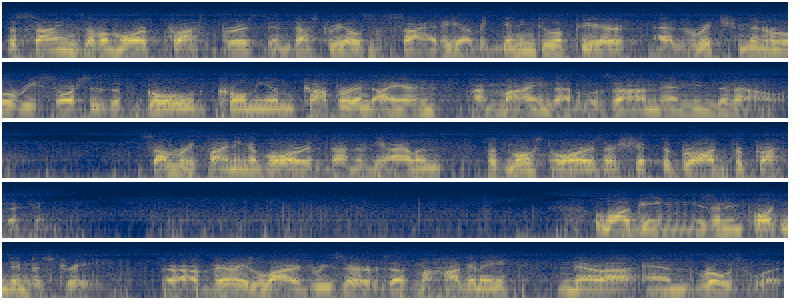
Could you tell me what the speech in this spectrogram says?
The signs of a more prosperous industrial society are beginning to appear as rich mineral resources of gold, chromium, copper, and iron are mined on Luzon and Mindanao. Some refining of ore is done in the islands, but most ores are shipped abroad for processing. Logging is an important industry. There are very large reserves of mahogany, narra, and rosewood.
